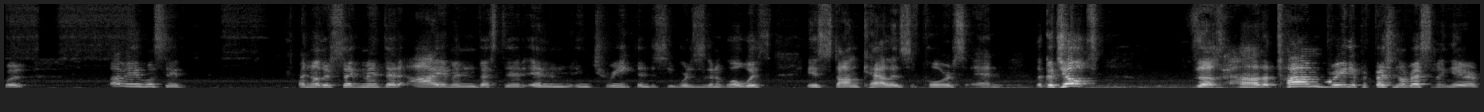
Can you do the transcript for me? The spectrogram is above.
But I mean, we'll see. Another segment that I am invested and intrigued and to see where this is going to go with is Don Callis, of course, and the Gajote, the uh, the Tom Brady professional wrestling here,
